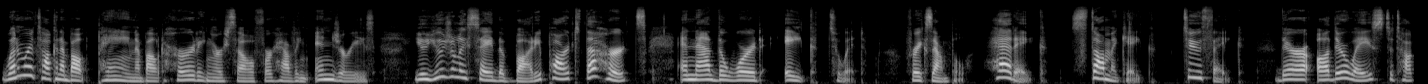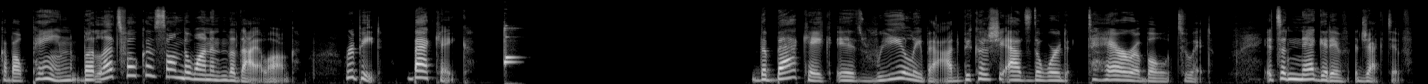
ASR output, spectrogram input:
When we're talking about pain, about hurting yourself or having injuries, you usually say the body part that hurts and add the word ache to it. For example, headache, stomach ache, toothache. There are other ways to talk about pain, but let's focus on the one in the dialogue. Repeat backache. The backache is really bad because she adds the word terrible to it. It's a negative adjective.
